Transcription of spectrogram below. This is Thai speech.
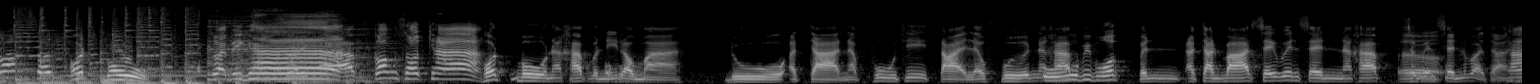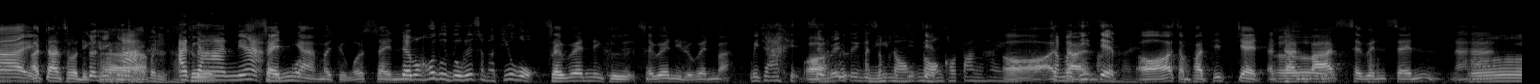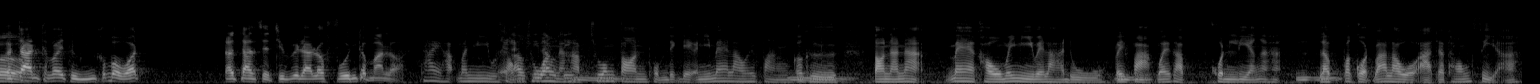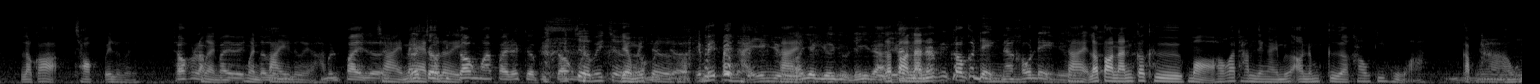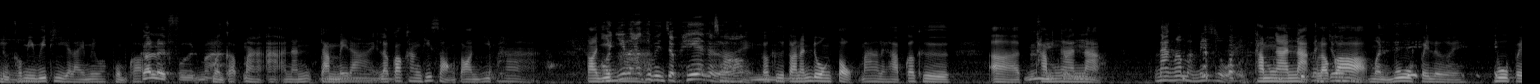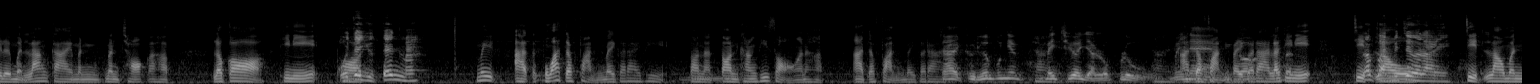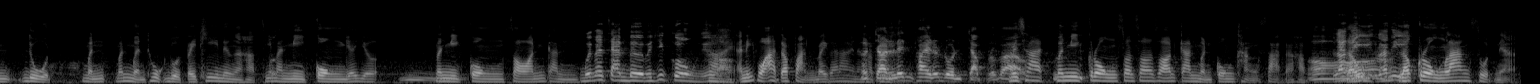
กล้องสดพดบูสวัสดีค่ะ สวัสดีครับ กล้องสดค่ะ พดบูนะครับ วันนี้โอ้โหเรามา ดูอาจารย์นะ ผู้ที่ตายแล้วฟื้นนะครับ โอ้พี่พศ เป็นอาจารย์บาสเซเว่นเซนนะครับเออเซเว่นเซนหรือเปล่าอาจารย์ ใช่ อาจารย์สวัสดีสวัสดีคค่ะรับสวัสดีครับ อาจารย์เนี่ยเซนไงหมายถึงว่าเซนเจว่าเขาดูดวงด้วยสมาธิหกเซเว่นนี่คือเซเว่นอีเลเว่นป่ะ ไม่ใช่อ๋อ เซเว่นเซนอัคืนอสนี้มาน้องธิเจ็น้ดองเขาตั้งให้ อ๋ออาสมาจารธิย์เจ็ด อ๋อ สัมผัสที่เจ็ดอาจารย์เออบาสเซเว่นเซนนะฮะ เอออ อาจารย์ทำไมถึงเขาบอกว่า อาจารย์เสียชีวิตไปแล้วแล้วฟื้นกลับมาเหรอ ใช่ครับ มันมีอยู่ไหนสองเล่าสิช่วงเล่าสินะครับอืมช่วงตอนผมเด็ก ๆ อันนี้แม่เล่าให้ฟังอืมก็คือ ตอนนั้นอะแม่เขาไม่มีเวลาดูไปอืมฝากไว้กับคนเลี้ยงอะฮะอืม แล้วปรากฏว่าเราอาจจะท้องเสีย แล้วก็ช็อกไปเลย ช็อกหลับเหมือนไปเหมือนตื่ไปเลยอะครับเหมือนไปเลยใช่แม่ล้วเจอก็เลย พี่ก้องมาไปแล้วเจอพี่ก้องเจอไม่เจอยังไม่เจอครับ ยังไม่ไปไหนยังอยู่ ใช่อ๋อยังยืนอยู่นี่นะแล้วตอนนั้น พี่ก้องก็เด็กนะเขาเด็ก ใช่ แล้วตอนนั้นก็คือหมอเขาก็ทำยังไงไม่รู้เอาน้ำเกลือเข้าที่หัว กับเท้า หรือเขามีวิธีอะไรไม่รู้ผมก็ก็เลยฟื้นมา เหมือนกับมาอะอันนั้นจำไม่ได้ แล้วก็ครั้งที่สองตอน 25 ตอนอ๋อยี่ห้าคือเป็นเจะเพศเหรอใช่ก็คือตอนนั้นดวงตกมากเลยครับ ก็คือเอ่อไม่มีทำงานหนัก นั่งแล้วมันไม่สวย ทำงานหนักมันแล้วก็ย่น เหมือนวูบไปเลย วูบไปเลยเหมือนร่างกายมันมันช็อกอะครับ แล้วก็ทีนี้พโอ้อจะหยุดเต้นไหมไม่อาจจะผมอาจจะฝันไปก็ได้พี่ ตอนนั้นตอนครั้งที่สองอะนะครับ อาจจะฝันไปก็ได้ ใช่ คือเรื่องพวกนี้ใช่ ไม่เชื่ออย่าลบหลู่ใช่ไม่อาจแน่จะฝันไปก็ได้ แล้วทีนี้ จิตแล้วฝันเรา ไม่เจออะไร จิตเรามันดูดเหมือนมันเหมือนถูกดูดไปที่หนึ่งอะครับ ที่มันมีกรงเยอะอืๆมันมีกรงซ้อนกันเหมือนอาจารย์เดินไปที่กรงอย่างเงี้ยใช่ เหรออันนี้ผมอาจจะฝันไปก็ได้นะคอารับจารย์เล่นไพ่แล้วโดนจับหรือเปล่า ไม่ใช่ มันมีกรงซ้อนๆๆกันเหมือนกรงขังสัตว์อะครับ อ๋อ แล้วแล้วอีกแล้วอีก แล้วกรงล่างสุดเนี่ย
